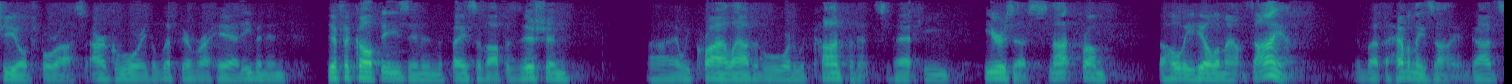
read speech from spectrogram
shield for us, our glory, the lifter of our head, even in difficulties and in the face of opposition. Uh, and we cry aloud to the Lord with confidence that He hears us, not from the holy hill of Mount Zion, but the heavenly Zion, God's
